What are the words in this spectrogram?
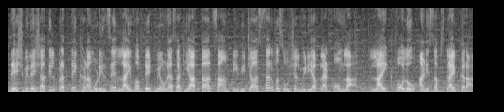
देश विदेशातील प्रत्येक घडामोडींचे लाईव्ह अपडेट मिळवण्यासाठी आता साम टीव्हीच्या सर्व सोशल मीडिया प्लॅटफॉर्मला लाईक फॉलो आणि सबस्क्राईब करा.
